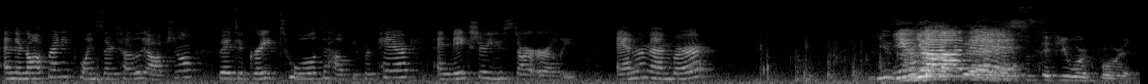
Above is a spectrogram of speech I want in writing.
and they're not for any points, they're totally optional, but it's a great tool to help you prepare and make sure you start early. And remember, You, you got this! If you work for it.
